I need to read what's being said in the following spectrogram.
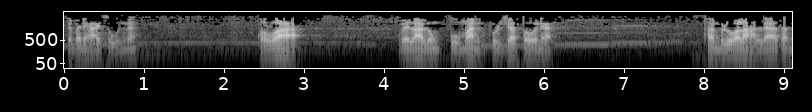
แต่ไม่ได้หายศูนย์นะ เพราะว่า เวลาหลวงปู่มั่นปุริยโตเนี่ย ท่านบรรลุอรหันต์แล้ว ท่าน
